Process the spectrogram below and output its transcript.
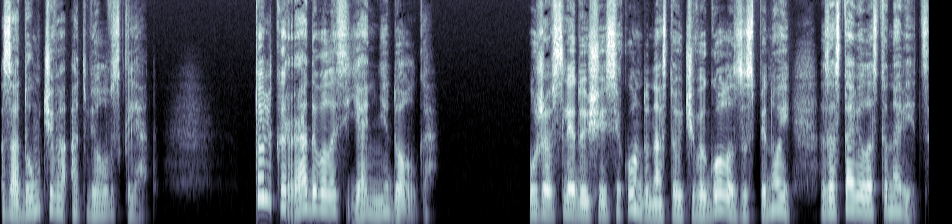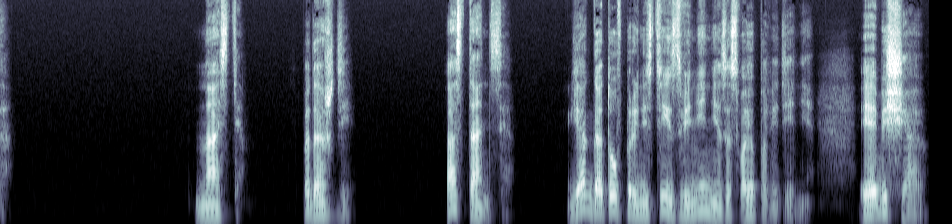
Задумчиво отвел взгляд. Только радовалась я недолго. Уже в следующую секунду настойчивый голос за спиной заставил остановиться. «Настя, подожди. Останься. Я готов принести извинения за свое поведение. И обещаю,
